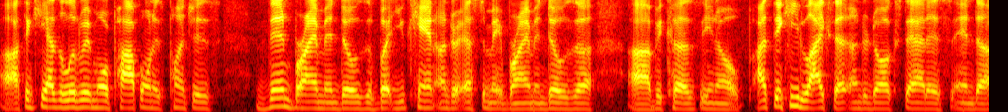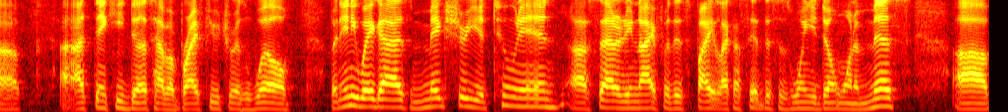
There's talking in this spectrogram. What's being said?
uh, I think he has a little bit more pop on his punches than Brian Mendoza, but you can't underestimate Brian Mendoza uh, because, you know, I think he likes that underdog status and uh, I think he does have a bright future as well. But anyway, guys, make sure you tune in uh, Saturday night for this fight. Like I said, this is one you don't want to miss. Uh,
